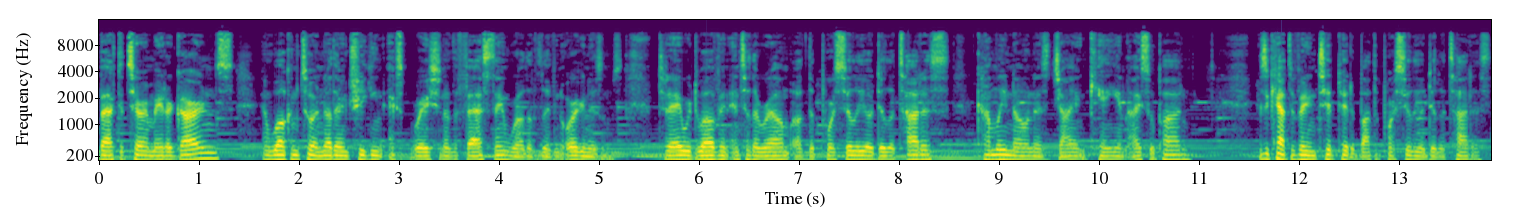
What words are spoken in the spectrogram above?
back to Terra Mater Gardens, and welcome to another intriguing exploration of the fascinating world of living organisms. Today we're delving into the realm of the Porcellio dilatatus, commonly known as giant canyon isopod. Here's a captivating tidbit about the Porcellio dilatatus.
